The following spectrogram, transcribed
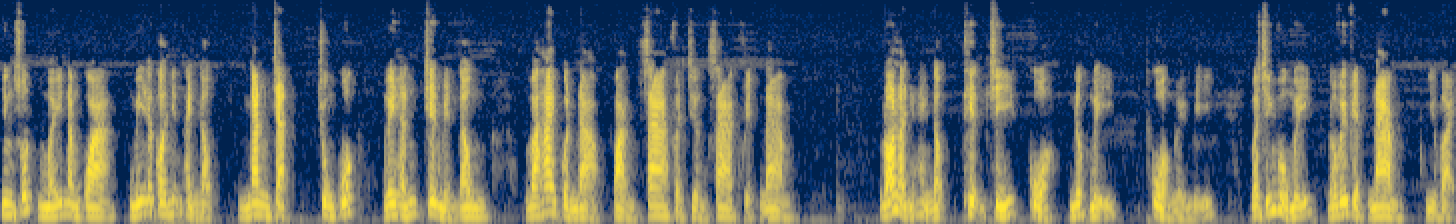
nhưng suốt mấy năm qua Mỹ đã có những hành động ngăn chặn Trung Quốc gây hấn trên Biển Đông và hai quần đảo Hoàng Sa và Trường Sa Việt Nam. Đó là những hành động thiện trí của nước Mỹ, của người Mỹ và chính phủ Mỹ đối với Việt Nam như vậy.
